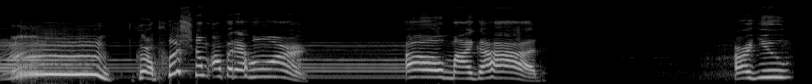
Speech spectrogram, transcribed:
Mm! Girl, push him off of that horn. Oh my God. Are you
